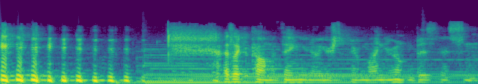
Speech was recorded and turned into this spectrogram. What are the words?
that's like a common thing, you know, you're minding your own business and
